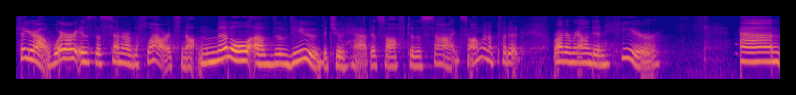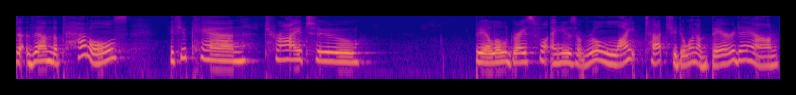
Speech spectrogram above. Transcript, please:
figure out where is the center of the flower. It's not in the middle of the view that you have. It's off to the side. So I'm going to put it right around in here. And then the petals, if you can, try to be a little graceful and use a real light touch. You don't want to bear down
